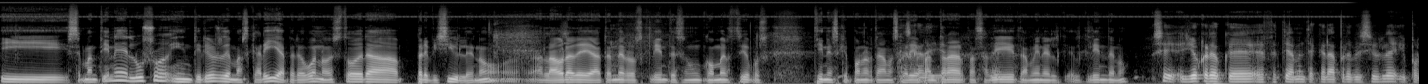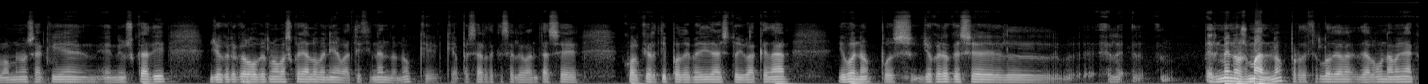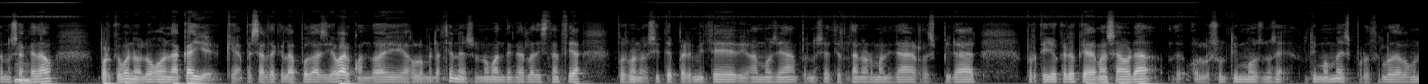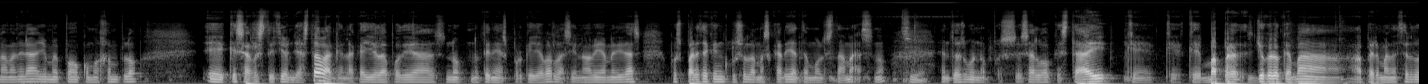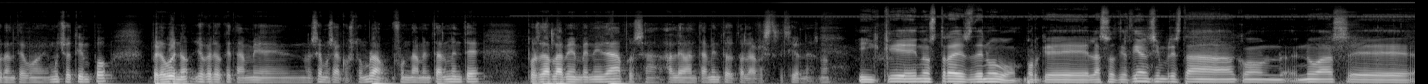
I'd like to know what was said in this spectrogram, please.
Y se mantiene el uso interior de mascarilla, pero bueno, esto era previsible, ¿no? A la hora de atender a los clientes en un comercio, pues tienes que ponerte la mascarilla, para entrar, para salir, también el, cliente, ¿no? Sí, yo creo que efectivamente que era previsible y por lo menos aquí en, en Euskadi, yo creo que el gobierno vasco ya lo venía vaticinando, ¿no? Que, que a pesar de que se levantase cualquier tipo de medida, esto iba a quedar. Y bueno, pues yo creo que es el, el, menos mal, ¿no? Por decirlo de, alguna manera que nos ha mm. quedado, porque bueno, luego en la calle, que a pesar de que la puedas llevar cuando hay aglomeraciones o no mantengas la distancia, pues bueno, sí te permite, digamos ya, pues no sé, cierta normalidad, respirar, porque yo creo que además ahora, o los últimos, no sé, último mes, por decirlo de alguna manera, yo me pongo como ejemplo, eh, que esa restricción ya estaba, que en la calle la podías, no, no tenías por qué llevarla, si no había medidas, pues parece que incluso la mascarilla te molesta más, ¿no? Entonces, bueno, pues es algo que está ahí, que, que, va, yo creo que va a permanecer durante mucho tiempo, pero bueno, yo creo que también nos hemos acostumbrado, fundamentalmente, pues dar la bienvenida pues al levantamiento de todas las restricciones, ¿no? ¿Y qué nos traes de nuevo? Porque la asociación siempre está con nuevas... Eh,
